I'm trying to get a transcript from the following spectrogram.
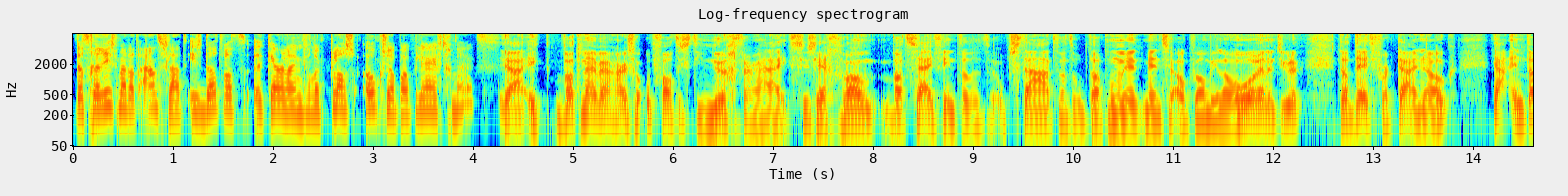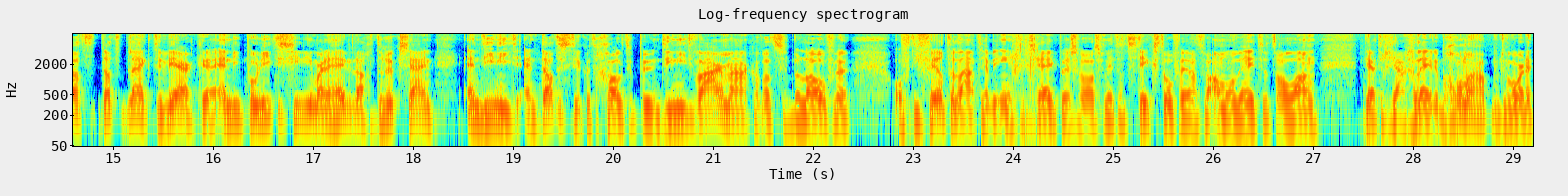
Dat charisma dat aanslaat, is dat wat eh, Caroline van der Plas ook zo populair heeft gemaakt? Ja, ik, wat mij bij haar zo opvalt is die nuchterheid. Ze zegt gewoon wat zij vindt dat het op staat, wat op dat moment mensen ook wel willen horen natuurlijk. Dat deed Fortuyn ook. Ja, en dat, dat blijkt te werken. En die politici die maar de hele dag druk zijn en die niet. En dat is natuurlijk het grote punt. Die niet waarmaken wat ze beloven. Of die veel te laat hebben ingegrepen, zoals met dat stikstof, wat we allemaal weten dat al lang 30 jaar geleden begonnen had moeten worden.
